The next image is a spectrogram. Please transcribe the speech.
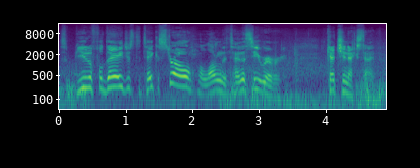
It's a beautiful day just to take a stroll along the Tennessee River. Catch you next time.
